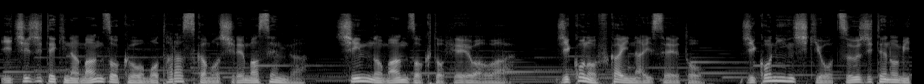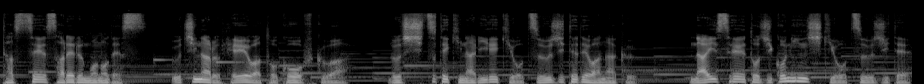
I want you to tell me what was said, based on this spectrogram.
一時的な満足をもたらすかもしれませんが真の満足と平和は自己の深い内省と自己認識を通じてのみ達成されるものです。内なる平和と幸福は物質的な利益を通じてではなく内省と自己認識を通じて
